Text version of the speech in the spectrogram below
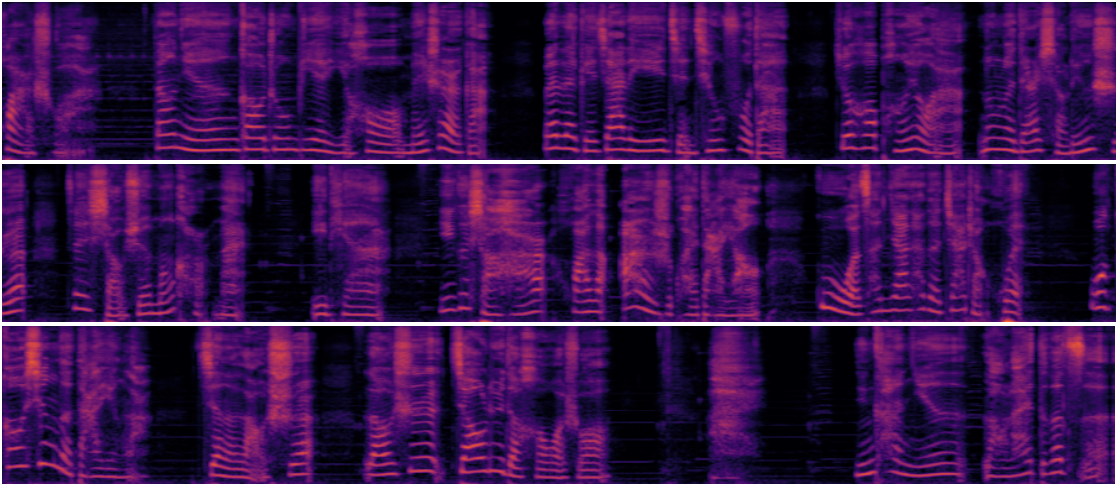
话说啊，当年高中毕业以后没事儿干，为了给家里减轻负担，就和朋友啊弄了点小零食，在小学门口卖。一天啊，一个小孩花了二十块大洋雇我参加他的家长会，我高兴的答应了。见了老师，老师焦虑的和我说：“哎，您看您老来得子，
